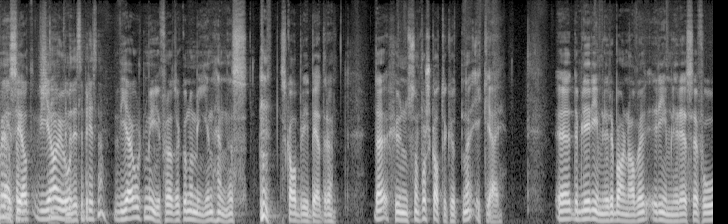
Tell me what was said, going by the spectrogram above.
de si at vi har, gjort, med disse prisene? vi har gjort mye for at økonomien hennes skal bli bedre. Det er hun som får skattekuttene, ikke jeg. Eh, det blir rimeligere barnehager, rimeligere SFO,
